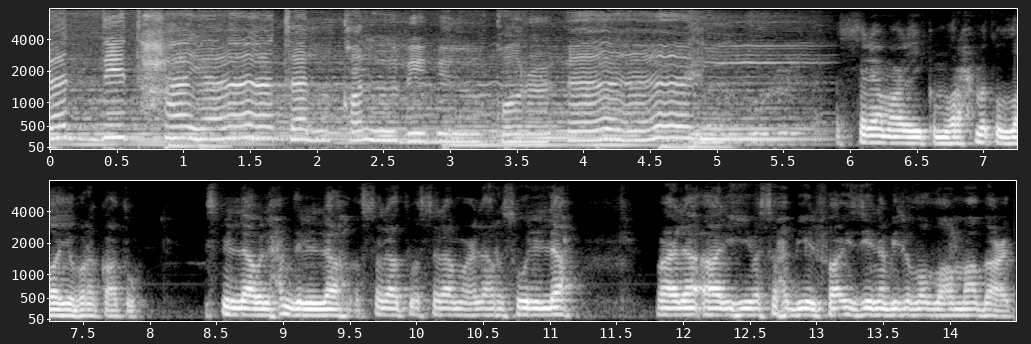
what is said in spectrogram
جدد حياة القلب بالقرآن. السلام عليكم ورحمة الله وبركاته. بسم الله والحمد لله والصلاة والسلام على رسول الله وعلى آله وصحبه الفائزين برضا الله ما بعد.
